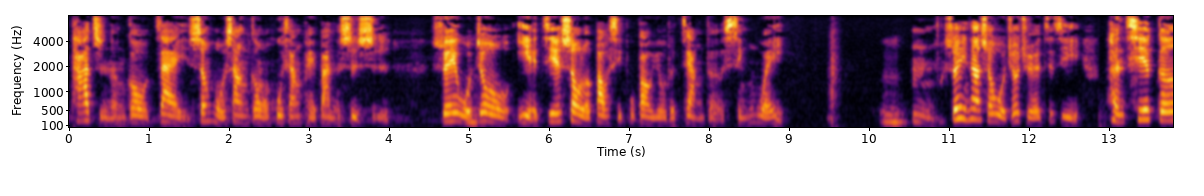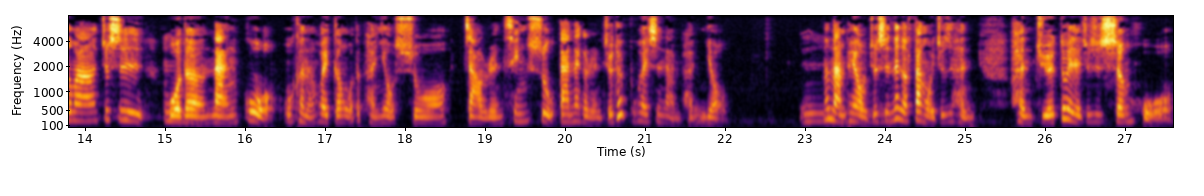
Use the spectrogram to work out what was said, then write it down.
他只能够在生活上跟我互相陪伴的事实，所以我就也接受了报喜不报忧的这样的行为。嗯嗯，所以那时候我就觉得自己很切割吗？就是我的难过，我可能会跟我的朋友说，找人倾诉，但那个人绝对不会是男朋友。嗯，那男朋友就是那个范围，就是很很绝对的，就是生活。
